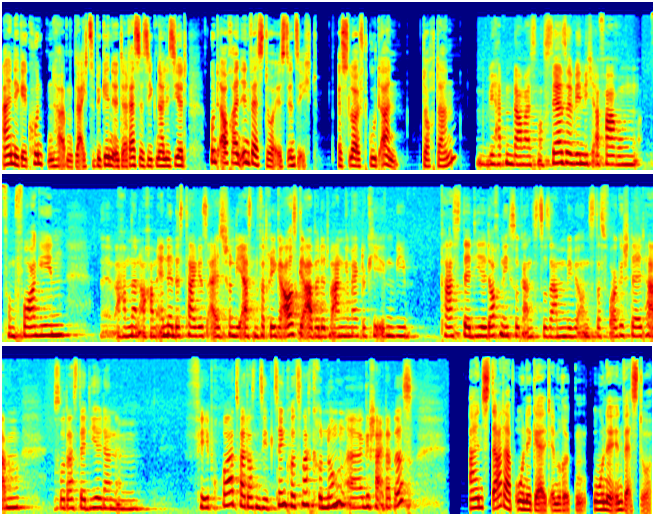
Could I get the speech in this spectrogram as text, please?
Einige Kunden haben gleich zu Beginn Interesse signalisiert und auch ein Investor ist in Sicht. Es läuft gut an. Doch dann wir hatten damals noch sehr, sehr wenig Erfahrung vom Vorgehen, äh, haben dann auch am Ende des Tages, als schon die ersten Verträge ausgearbeitet waren, gemerkt, okay, irgendwie passt der Deal doch nicht so ganz zusammen, wie wir uns das vorgestellt haben, sodass der Deal dann im Februar 2017, kurz nach Gründung, äh, gescheitert ist. Ein Startup ohne Geld im Rücken, ohne Investor,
